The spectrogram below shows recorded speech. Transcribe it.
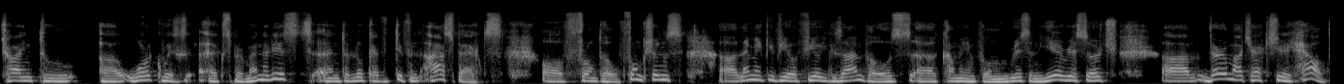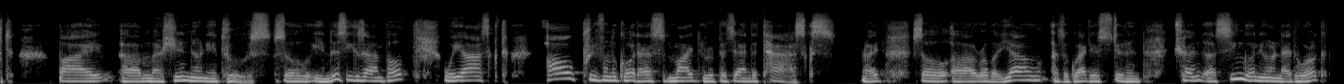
trying to uh, work with experimentalists and to look at different aspects of frontal functions. Uh, let me give you a few examples uh, coming from recent year research. Um, very much actually helped by uh, machine learning tools. So in this example, we asked how prefrontal cortex might represent tasks right? So uh, Robert Yang, as a graduate student, trained a single neural network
